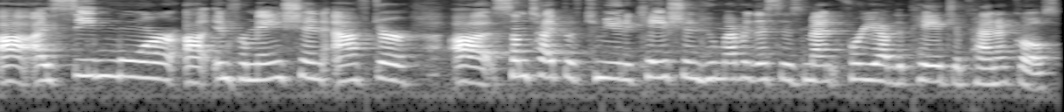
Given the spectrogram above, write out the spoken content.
Uh, I see more uh, information after uh, some type of communication, whomever this is meant for. You have the Page of Pentacles.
